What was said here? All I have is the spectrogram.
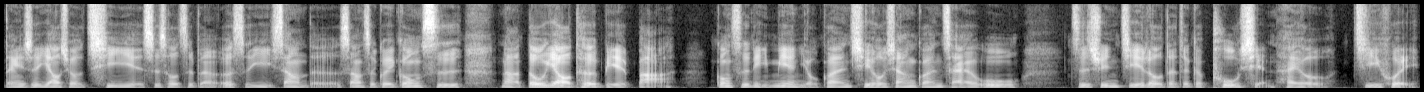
等于是要求企业实收资本二十亿以上的上市柜公司，那都要特别把公司里面有关气候相关财务资讯揭露的这个铺险还有机会。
